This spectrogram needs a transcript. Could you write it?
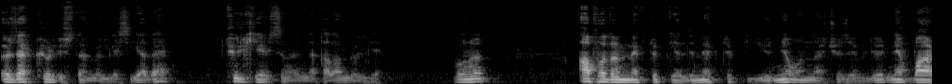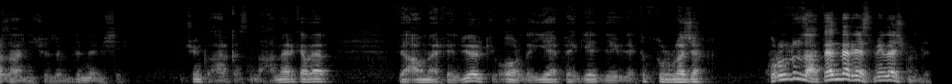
Özel Kürdistan bölgesi ya da Türkiye sınırında kalan bölge. Bunu APO'dan mektup geldi, mektup gidiyor. Ne onlar çözebiliyor, ne Barzani çözebilir, ne bir şey. Çünkü arkasında Amerika var ve Amerika diyor ki orada YPG devleti kurulacak. Kuruldu zaten de resmileşmedi.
